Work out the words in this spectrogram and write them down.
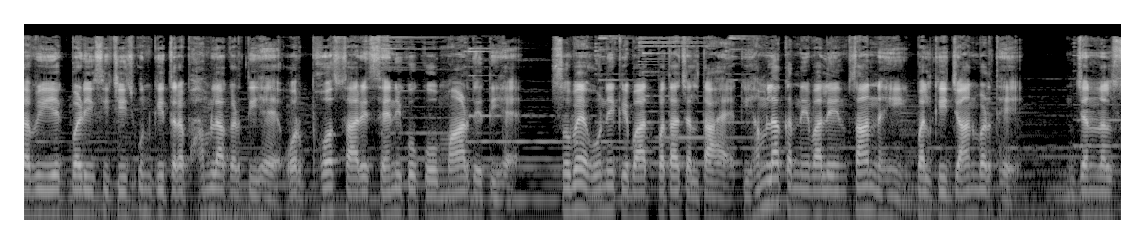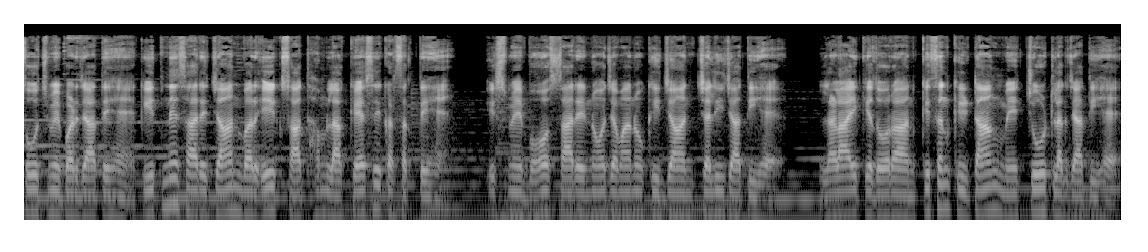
तभी एक बड़ी सी चीज़ उनकी तरफ़ हमला करती है और बहुत सारे सैनिकों को मार देती है। सुबह होने के बाद पता चलता है कि हमला करने वाले इंसान नहीं, बल्कि जानवर थे। जनरल सोच में पड़ जाते हैं कि इतने सारे जानवर एक साथ हमला कैसे कर सकते हैं। इसमें बहुत सारे नौजवानों की जान चली जाती है। लड़ाई के दौरान किशन की टांग में चोट लग जाती है,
